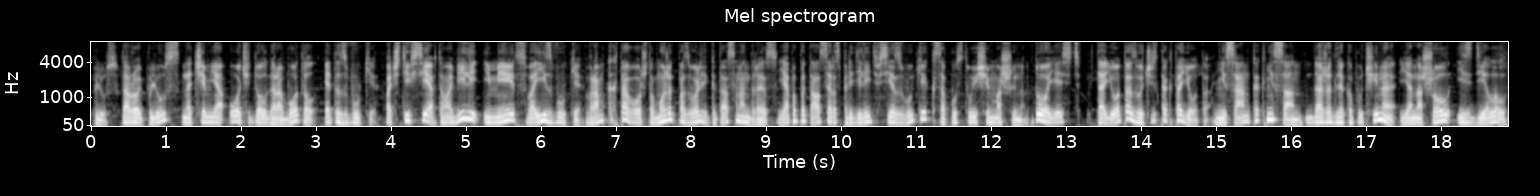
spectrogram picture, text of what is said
плюс. Второй плюс, над чем я очень долго работал, это звуки. Почти все автомобили имеют свои звуки. В рамках того, что может позволить GTA San Andreas, я попытался распределить все звуки к сопутствующим машинам. То есть, Toyota звучит как Toyota, Nissan как Nissan. Даже для капучино я нашел и сделал,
